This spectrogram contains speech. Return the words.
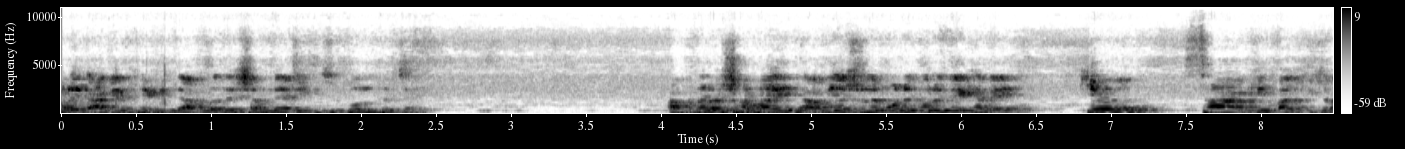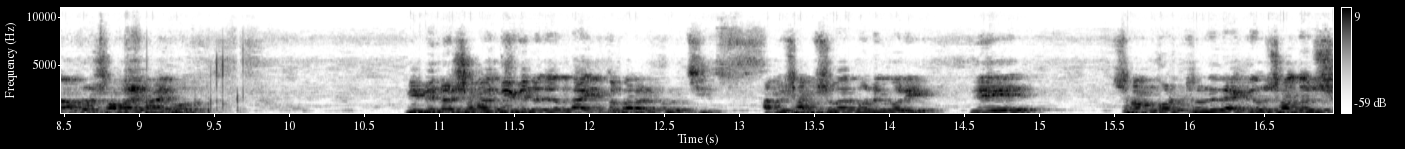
অনেক আগের থেকে যে আপনাদের সামনে আমি কিছু বলতে চাই। আপনারা সবাই, আমি আসলে মনে করি যে এখানে কেউ স্যার কিংবা কিছু না, আমরা সবাই ভাই বোন বিভিন্ন সময় বিভিন্ন জন দায়িত্ব পালন করছি। আমি সবসময় মনে করি যে সংগঠনের একজন সদস্য,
